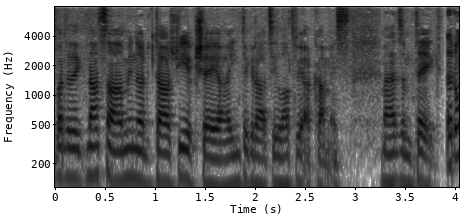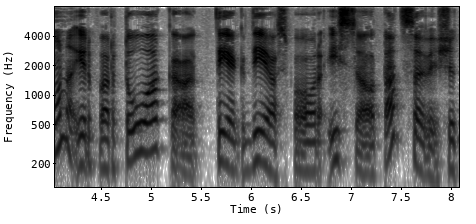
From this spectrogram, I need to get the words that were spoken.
var teikt, nacionālo minoritāšu iekšējā integrācija Latvijā, kā mēs mēdzam teikt. Runa ir par to, ka tiek diaspora izcelt atsevišķi,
